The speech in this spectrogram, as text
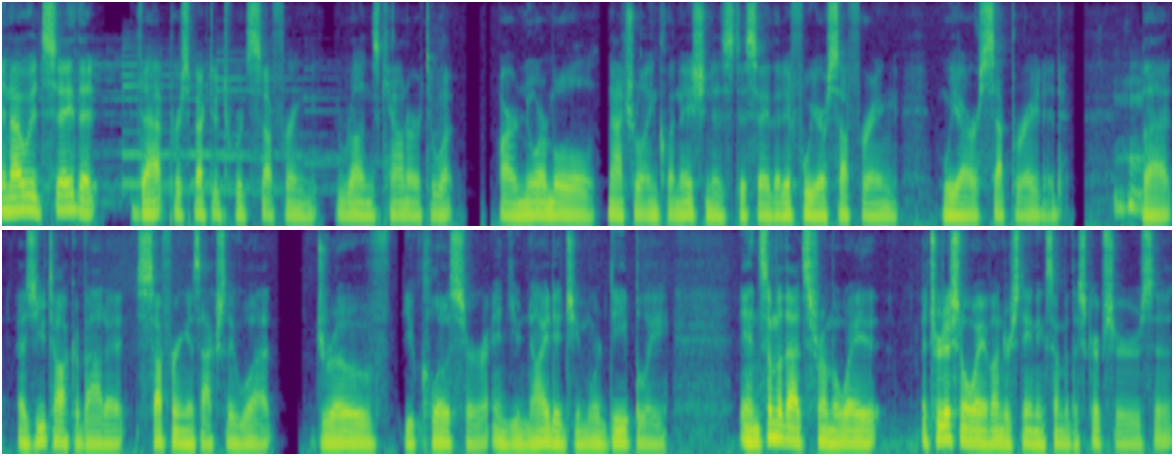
And I would say that that perspective towards suffering runs counter to what our normal natural inclination is to say that if we are suffering, we are separated. Mm-hmm. But as you talk about it, suffering is actually what drove you closer and united you more deeply. And some of that's from a way, a traditional way of understanding some of the scriptures uh,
